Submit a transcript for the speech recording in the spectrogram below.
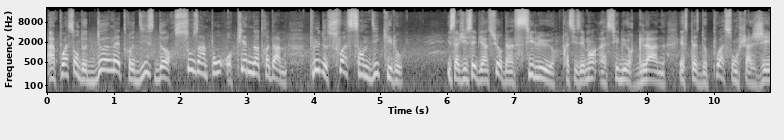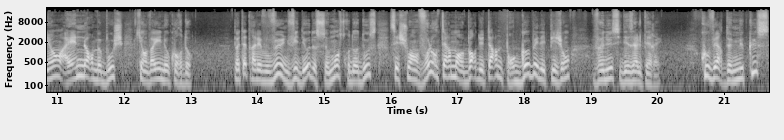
un poisson de 2 mètres 10 dort sous un pont au pied de Notre-Dame, plus de 70 kilos. Il s'agissait bien sûr d'un silure, précisément un silure glane, espèce de poisson-chat géant à énorme bouche qui envahit nos cours d'eau. Peut-être avez-vous vu une vidéo de ce monstre d'eau douce s'échouant volontairement au bord du Tarn pour gober les pigeons venus s'y désaltérer. Couvert de mucus,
